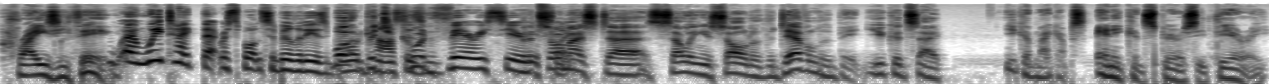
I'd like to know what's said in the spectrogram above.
crazy thing. And we take that responsibility as Well, broadcasters could- very seriously. it's almost uh, selling your soul to the devil a bit. You could say you could make up any conspiracy theory,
